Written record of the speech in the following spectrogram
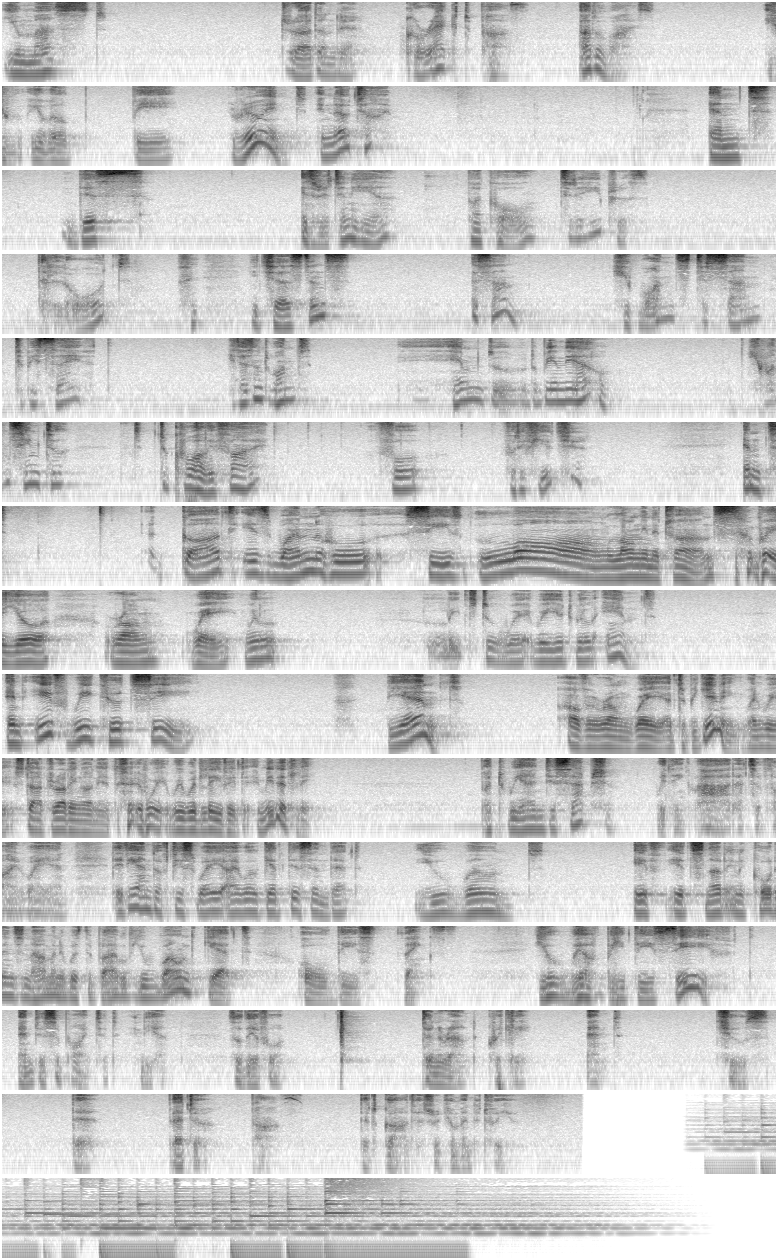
You must trod on the correct path. Otherwise, you, you will be ruined in no time. And this is written here by Paul to the Hebrews. The Lord, He chastens a son. He wants the son to be saved. He doesn't want him to, to be in the hell. He wants him to, to, to qualify for, for the future. And God is one who sees long, long in advance where your wrong way will lead to, where, where it will end. And if we could see the end of a wrong way at the beginning, when we start rotting on it, we, we would leave it immediately. But we are in deception. We think, ah, that's a fine way, and at the end of this way I will get this and that. You won't. If it's not in accordance and harmony with the Bible, you won't get all these things you will be deceived and disappointed in the end. So, therefore, turn around quickly and choose the better path that God has recommended for you.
